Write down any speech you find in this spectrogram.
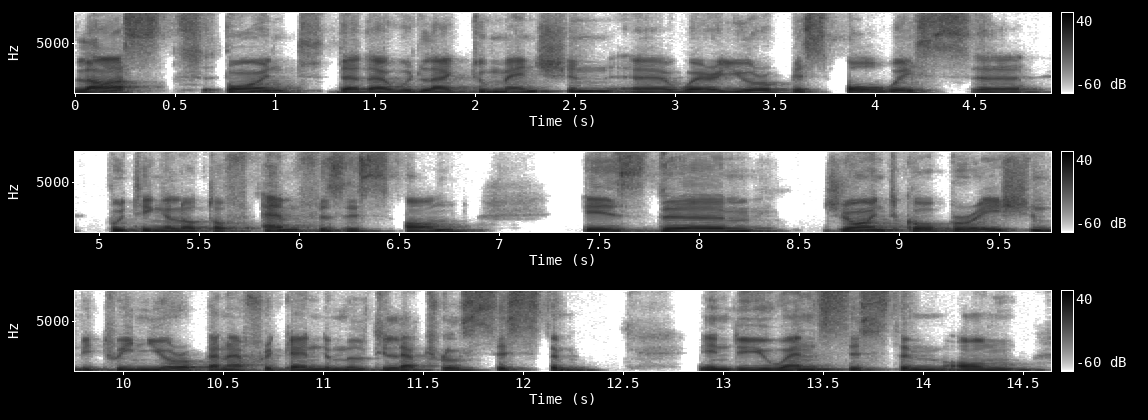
last point that I would like to mention, uh, where Europe is always uh, putting a lot of emphasis on, is the um, joint cooperation between Europe and Africa in the multilateral system. In the UN system, on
